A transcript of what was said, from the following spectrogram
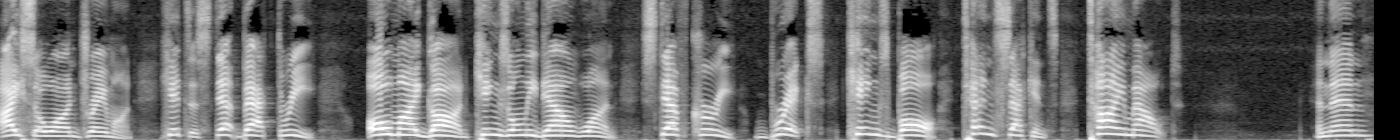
ISO on Draymond. Hits a step back three. Oh my God. Kings only down one. Steph Curry bricks Kings ball, 10 seconds, timeout. And then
